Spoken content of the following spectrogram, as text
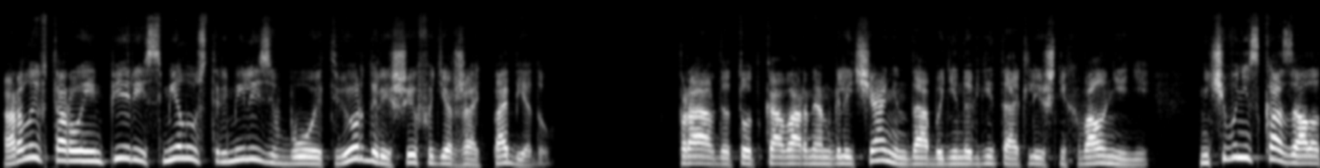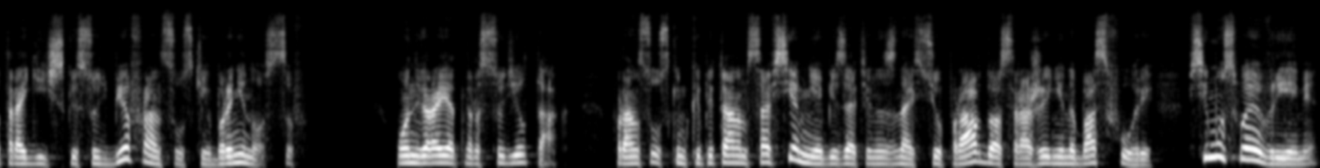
орлы Второй империи смело устремились в бой, твердо решив одержать победу. Правда, тот коварный англичанин, дабы не нагнетать лишних волнений, ничего не сказал о трагической судьбе французских броненосцев. Он, вероятно, рассудил так. Французским капитанам совсем не обязательно знать всю правду о сражении на Босфоре. Всему свое время.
